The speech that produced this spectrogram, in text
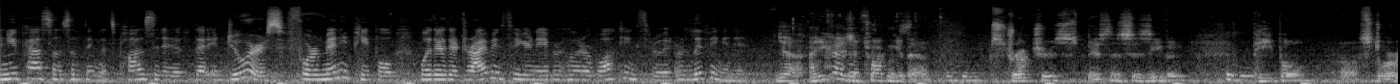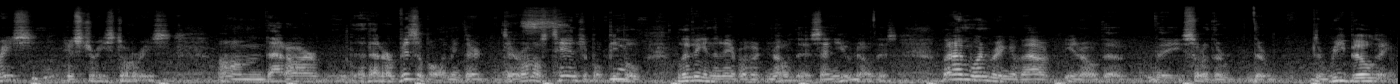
and you pass on something that's positive that endures for many people, whether they're driving through your neighborhood or walking through it or living in it. Yeah, and you guys are talking about structures, businesses, even people, uh, stories, history stories um, that are that are visible. I mean, they're they're almost tangible. People living in the neighborhood know this, and you know this. But I'm wondering about you know the the sort of the the, the rebuilding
